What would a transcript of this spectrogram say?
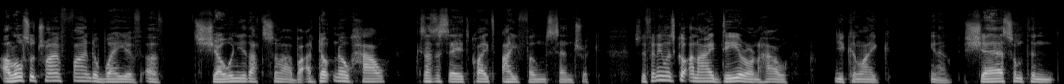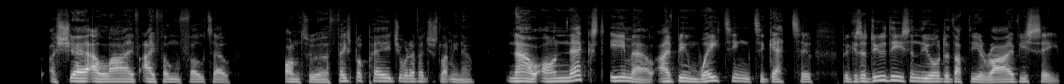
I'll also try and find a way of, of showing you that somehow, but I don't know how, because as I say, it's quite iPhone centric. So, if anyone's got an idea on how you can, like, you know, share something, uh, share a live iPhone photo onto a Facebook page or whatever, just let me know. Now, our next email I've been waiting to get to because I do these in the order that they arrive, you see.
